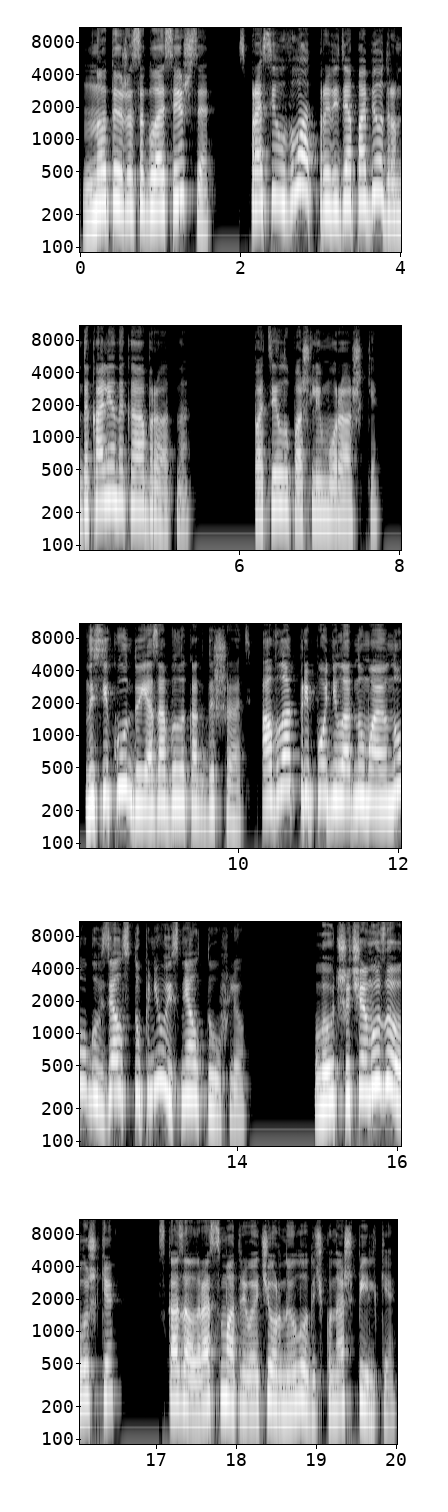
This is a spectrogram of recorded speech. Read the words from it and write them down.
«Но ты же согласишься?» — спросил Влад, проведя по бедрам до коленок и обратно. По телу пошли мурашки. На секунду я забыла, как дышать. А Влад приподнял одну мою ногу, взял ступню и снял туфлю. «Лучше, чем у Золушки», — сказал, рассматривая черную лодочку на шпильке.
